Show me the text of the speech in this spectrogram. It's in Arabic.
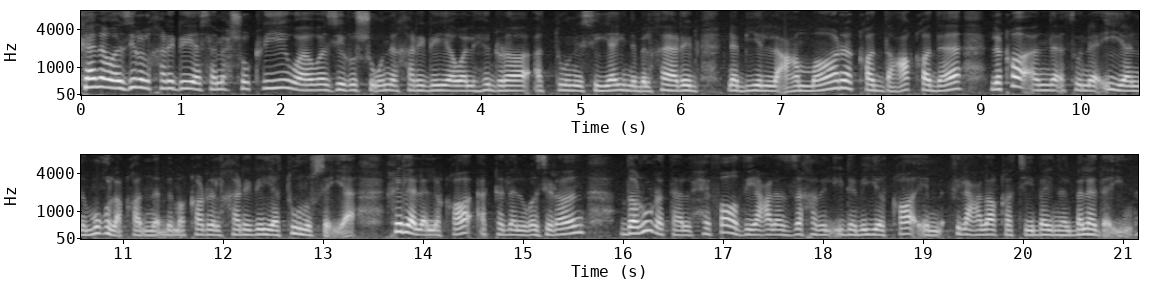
كان وزير الخارجية سامح شكري ووزير الشؤون الخارجية والهجرة التونسيين بالخارج نبيل عمار قد عقدا لقاء ثنائيا مغلقا بمقر الخارجية التونسية. خلال اللقاء أكد الوزيران ضرورة الحفاظ على الزخم الإيجابي القائم في العلاقة بين البلدين.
